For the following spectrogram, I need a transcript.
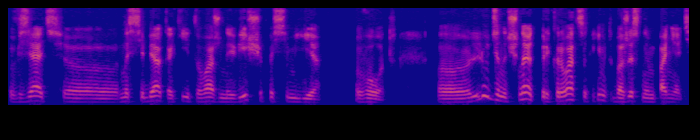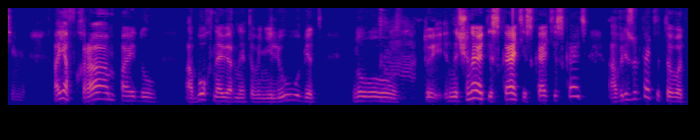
взять э, на себя какие-то важные вещи по семье. Вот. Э, люди начинают прикрываться какими-то божественными понятиями. А я в храм пойду, а Бог, наверное, этого не любит. Ну, то, начинают искать, искать, искать, а в результате это вот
